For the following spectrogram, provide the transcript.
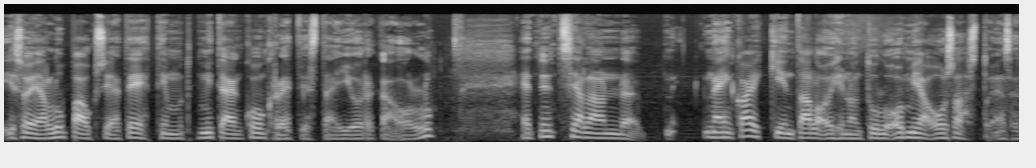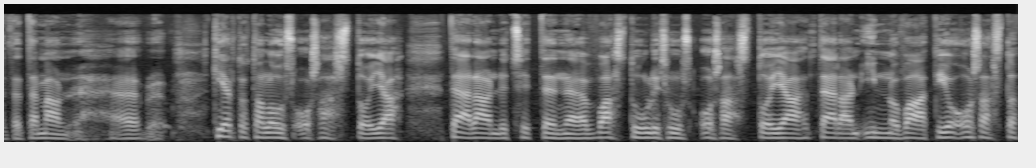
isoja lupauksia tehtiin, mutta mitään konkreettista ei juurikaan ollut. Et nyt siellä on, näihin kaikkiin taloihin on tullut omia osastojansa. Että tämä on kiertotalousosasto ja täällä on nyt sitten vastuullisuusosasto ja täällä on innovaatioosasto.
